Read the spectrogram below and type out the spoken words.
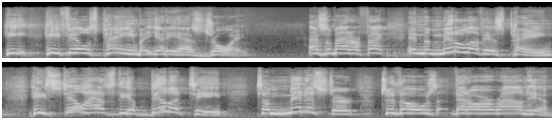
He, he feels pain, but yet he has joy. As a matter of fact, in the middle of his pain, he still has the ability to minister to those that are around him.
